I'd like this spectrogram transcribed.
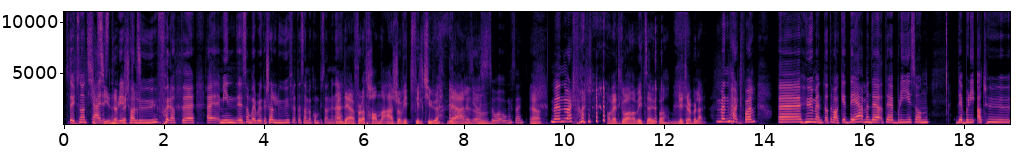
så det er jo ikke sånn at kjæresten blir sjalu for at uh, Min eh, samboer blir ikke sjalu for at jeg er sammen med kompisene mine. Men det er fordi at han er så vidt fylt 20. Det Ja, er liksom så ung, sant. ja. Men i hvert fall Han vet ikke hva han har bitt seg ut på. Blir trøbbel der. Men i hvert fall Uh, Hun mente at det var ikke det, men det, at det blir sånn det blir at hun,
